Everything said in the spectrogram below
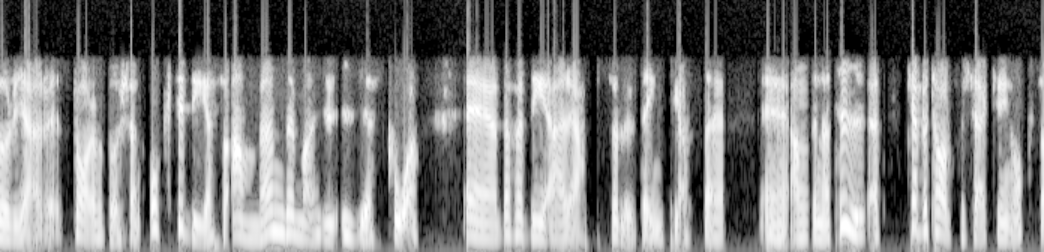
börjar spara på börsen. Och till det så använder man ju ISK eh, därför att det är det absolut enklaste eh, alternativet. Kapitalförsäkring också.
